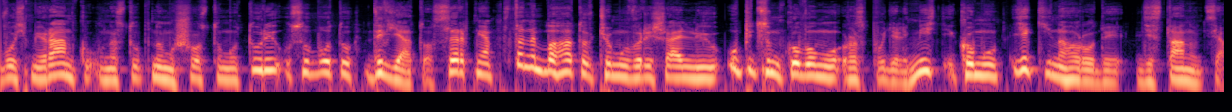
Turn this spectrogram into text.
8 ранку у наступному шостому турі у суботу, 9 серпня, стане багато в чому вирішальною у підсумковому розподілі місць і кому які нагороди дістануться.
